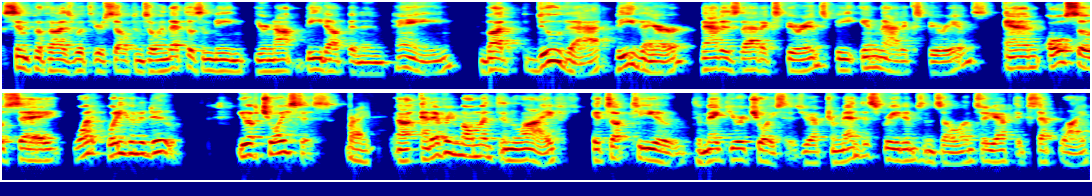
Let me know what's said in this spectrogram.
sympathize with yourself and so on that doesn't mean you're not beat up and in pain but do that be there that is that experience be in that experience and also say what what are you going to do you have choices Right. uh, at every moment in life, it's up to you to make your choices. You have tremendous freedoms and so on. So you have to accept life.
